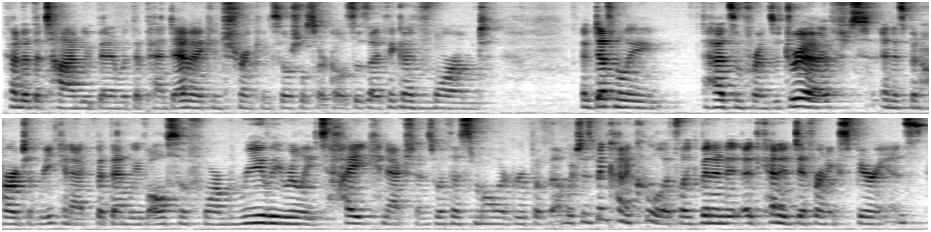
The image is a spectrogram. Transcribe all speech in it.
kind of the time we've been in with the pandemic and shrinking social circles is I think I've mm-hmm. formed, I've definitely had some friends adrift and it's been hard to reconnect but then we've also formed really really tight connections with a smaller group of them which has been kind of cool it's like been a, a kind of different experience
